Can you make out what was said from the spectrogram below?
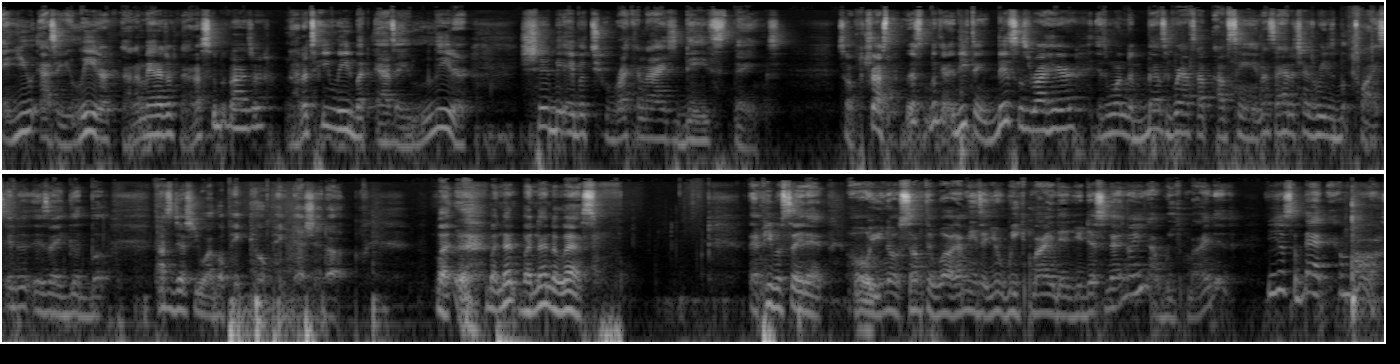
And you, as a leader, not a manager, not a supervisor, not a team lead, but as a leader, should be able to recognize these things. So trust me, listen, look at these things. This is right here is one of the best graphs I've, I've seen. I had a chance to read this book twice. It is a good book. I suggest you all go pick go pick that shit up. But but but nonetheless, and people say that oh you know something well that means that you're weak minded. you're this and that. No, you're not weak minded. You're just a bad damn boss.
